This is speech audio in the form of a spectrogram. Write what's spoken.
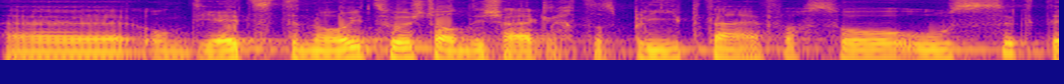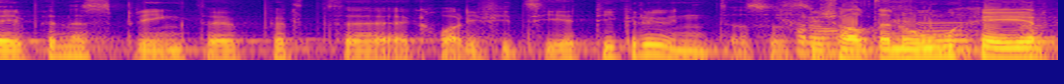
Äh, und jetzt der neue Zustand ist eigentlich, das bleibt einfach so, außer eben, es bringt jemand äh, qualifizierte Gründe. Also es ist halt eine Umkehr. Oder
